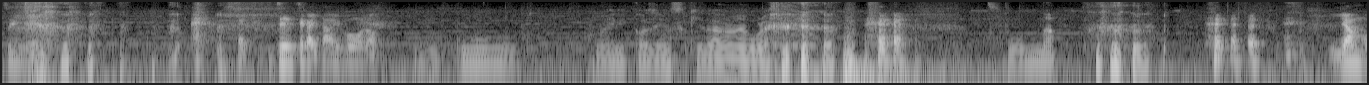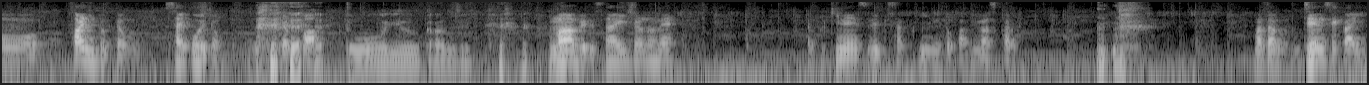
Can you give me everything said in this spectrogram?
ついに、全世界待望の、アメリカ人好きだよね俺。そんな？いやもう、ファンにとってはもう最高でしょ。やっぱ、どういう感じ？マーベル最初のね、やっぱ記念すべき作品のとかありますから。まあ多分、全世界、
